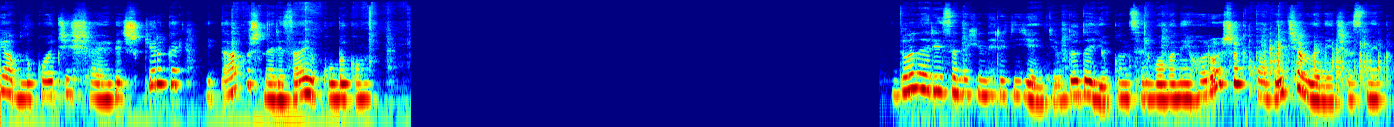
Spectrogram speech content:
Яблуко очищаю від шкірки і також нарізаю кубиком. До нарізаних інгредієнтів додаю консервований горошок та вичавлений часник.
